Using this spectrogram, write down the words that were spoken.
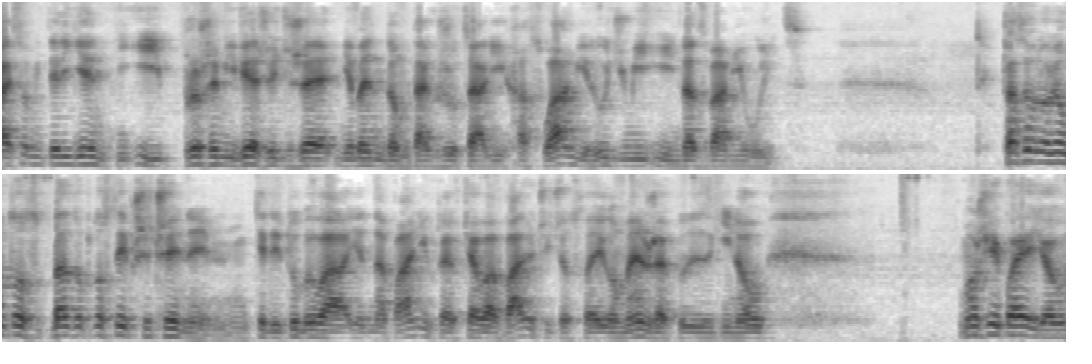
Ale są inteligentni i proszę mi wierzyć, że nie będą tak rzucali hasłami, ludźmi i nazwami ulic. Czasem robią to z bardzo prostej przyczyny. Kiedy tu była jedna pani, która chciała walczyć o swojego męża, który zginął, Mąż jej powiedział,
